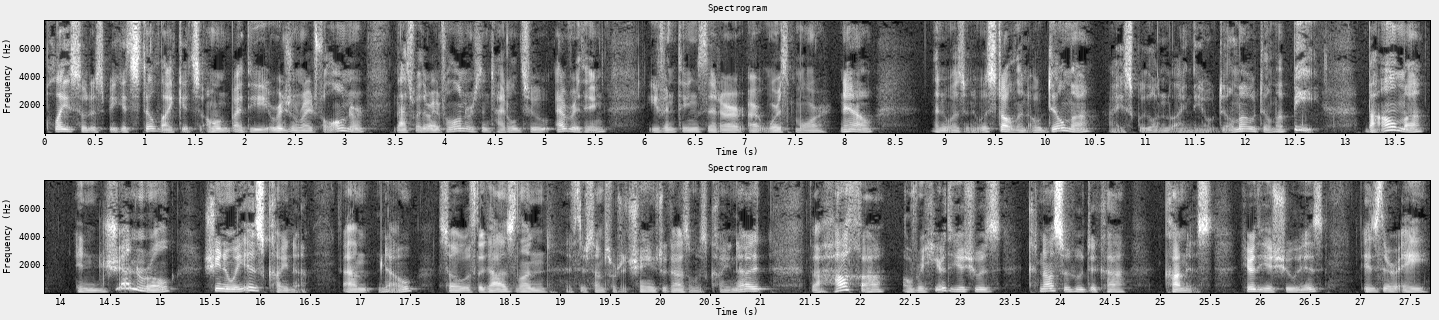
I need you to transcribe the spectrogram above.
place, so to speak. It's still like it's owned by the original rightful owner. That's why the rightful owner is entitled to everything, even things that are, are worth more now than it was when it was stolen. Odilma, I squiggle underline the Odilma, Odilma B. Baalma, in general, Shinui is kaina. Um, no. So if the Gazlan, if there's some sort of change, the Gazlan was kaina. The hacha, over here, the issue is knasuhu dika kanis. Here the issue is, is there a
